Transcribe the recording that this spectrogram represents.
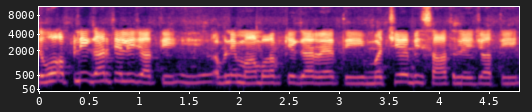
तो वो अपने घर चली जाती, अपने माँ बाप के घर रहती, बच्चे भी साथ ले जाती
